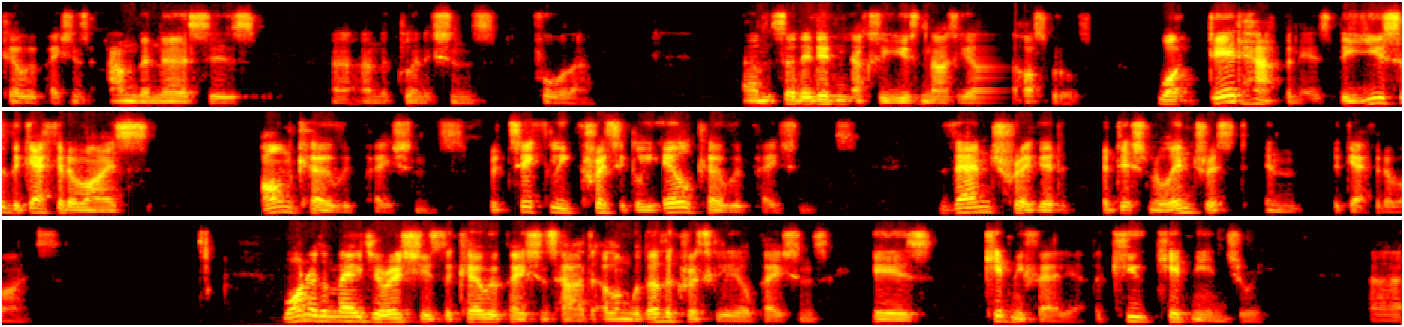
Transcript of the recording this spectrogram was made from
COVID patients and the nurses uh, and the clinicians for that. Um, so they didn't actually use the Nightingale hospitals. What did happen is the use of the Geko device on COVID patients, particularly critically ill COVID patients, then triggered additional interest in the Geko device. One of the major issues that COVID patients had, along with other critically ill patients, is kidney failure, acute kidney injury. Uh,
